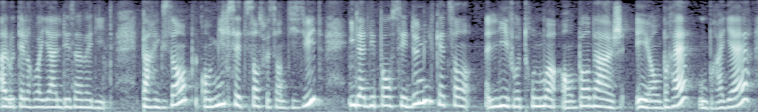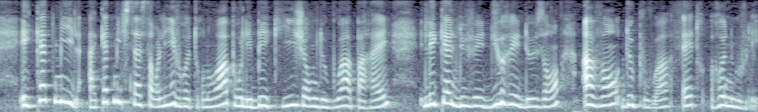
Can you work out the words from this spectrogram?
à l'Hôtel Royal des Invalides. Par exemple, en 1778, il a dépensé 2400 livres tournois en bandages et en brais ou braillères et 4000 à 4500 livres tournois pour les béquilles, jambes de bois, appareils, lesquels devaient durer deux ans avant de pouvoir être renouvelés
